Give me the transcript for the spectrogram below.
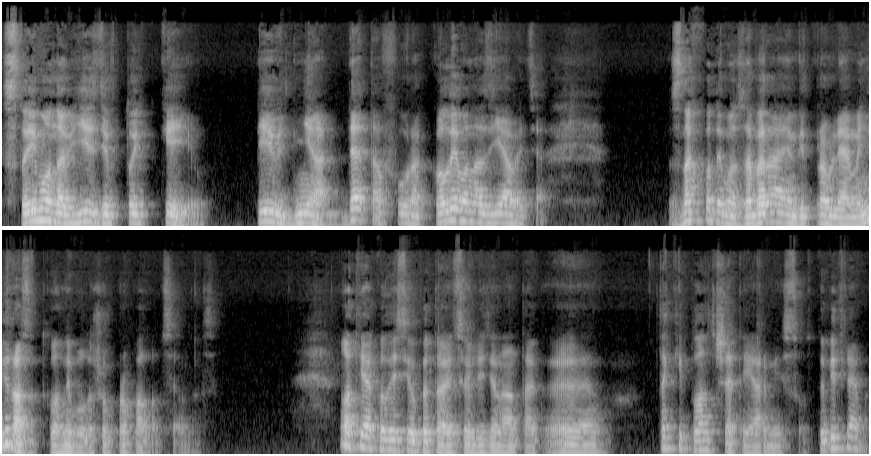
Стоїмо на в'їзді в той Київ. Півдня, де та фура, коли вона з'явиться. Знаходимо, забираємо, відправляємо. Ні разу такого не було, щоб пропало все у нас. От я колись його питаю цього лейтенанта, е, такі планшети армії СОС, тобі треба?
